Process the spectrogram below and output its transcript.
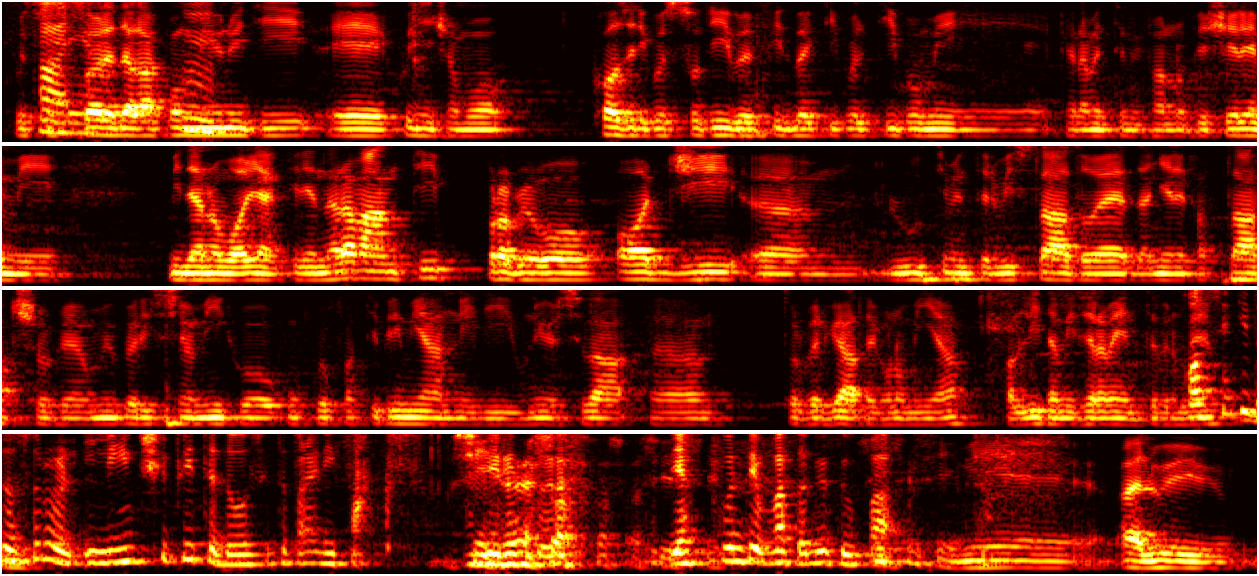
queste storie. della mm. community mm. e quindi diciamo cose di questo tipo e feedback di quel tipo mi, chiaramente mi fanno piacere e mi, mi danno voglia anche di andare avanti. Proprio oggi ehm, l'ultimo intervistato è Daniele Fattaccio che è un mio carissimo amico con cui ho fatto i primi anni di università. Ehm, Tor Vergata Economia, fallita miseramente per me. Ho sentito solo l'incipit dove si parlare di fax, sì, esatto, sì, di sì. appunti passati su fax. Sì, mi... eh, lui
